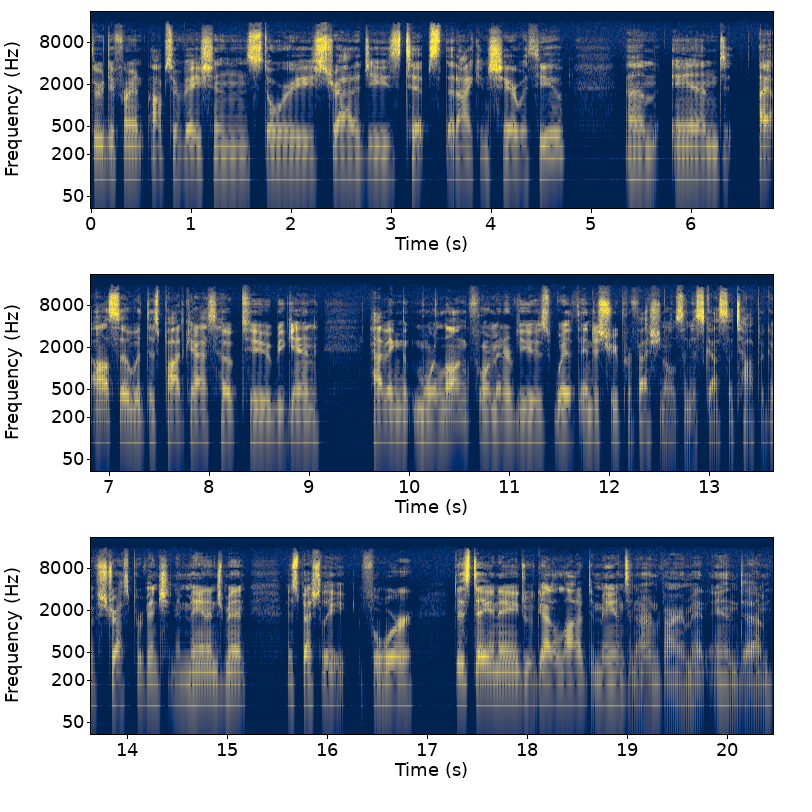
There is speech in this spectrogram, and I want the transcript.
through different observations, stories, strategies, tips that I can share with you. Um, and I also, with this podcast, hope to begin having more long form interviews with industry professionals and discuss the topic of stress prevention and management, especially for this day and age. We've got a lot of demands in our environment, and, um,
